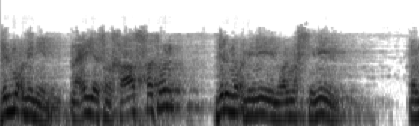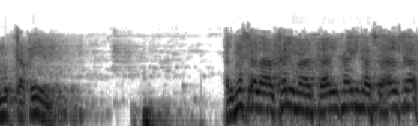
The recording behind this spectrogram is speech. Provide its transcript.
بالمؤمنين معية خاصة بالمؤمنين والمحسنين والمتقين. المسألة الكلمة الثالثة إذا سألت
